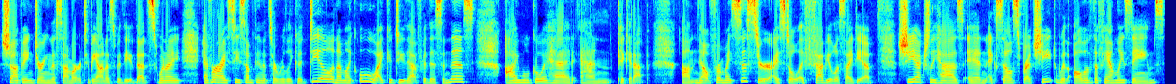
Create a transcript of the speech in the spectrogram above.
shopping during the summer, to be honest with you. That's when I ever I see something that's a really good deal and I'm like, oh, I could do that for this and this, I will go ahead and pick it up. Um, now, for my sister, sister, I stole a fabulous idea. She actually has an Excel spreadsheet with all of the family's names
